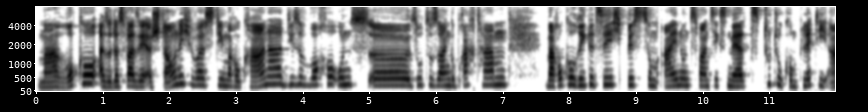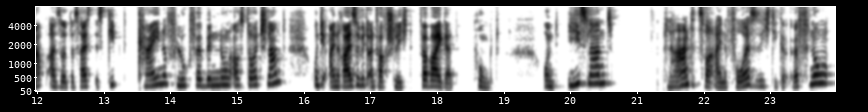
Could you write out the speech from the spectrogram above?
Marokko, also das war sehr erstaunlich, was die Marokkaner diese Woche uns äh, sozusagen gebracht haben. Marokko regelt sich bis zum 21. März tutto completi ab. Also das heißt, es gibt keine Flugverbindung aus Deutschland und die Einreise wird einfach schlicht verweigert. Punkt. Und Island plant zwar eine vorsichtige Öffnung,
